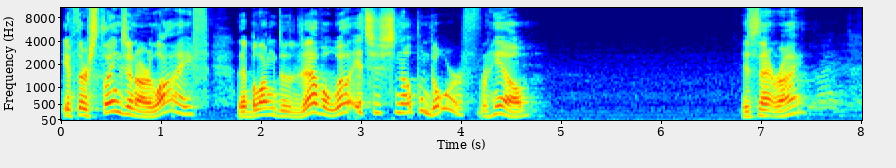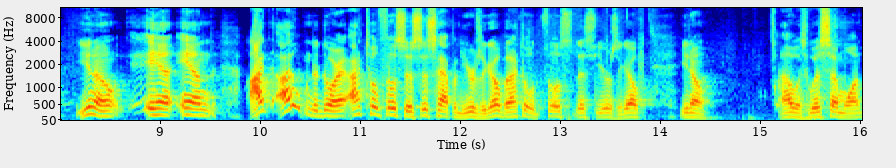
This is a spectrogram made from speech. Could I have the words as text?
if there's things in our life that belong to the devil, well, it's just an open door for him. Isn't that right? You know, and, and I, I opened the door. I told Phyllis this. This happened years ago, but I told Phyllis this years ago. You know, I was with someone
